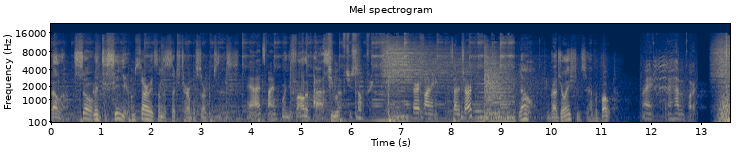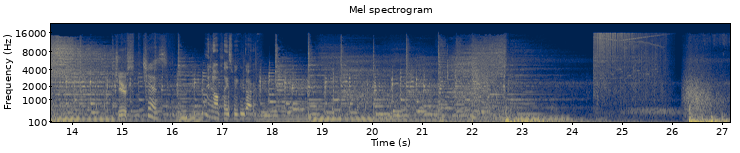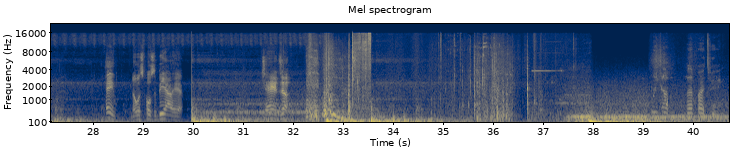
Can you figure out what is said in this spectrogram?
Bella, so good to see you. I'm sorry it's under such terrible circumstances. Yeah, it's fine. When your father passed, he left you something. Very funny. Is that a joke? No. Congratulations, you have a boat. Right. I have a boat. Cheers. Cheers. I know a place we can go. Hey, no one's supposed to be out here. Put your hands up. Wake up. The boat's moving.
